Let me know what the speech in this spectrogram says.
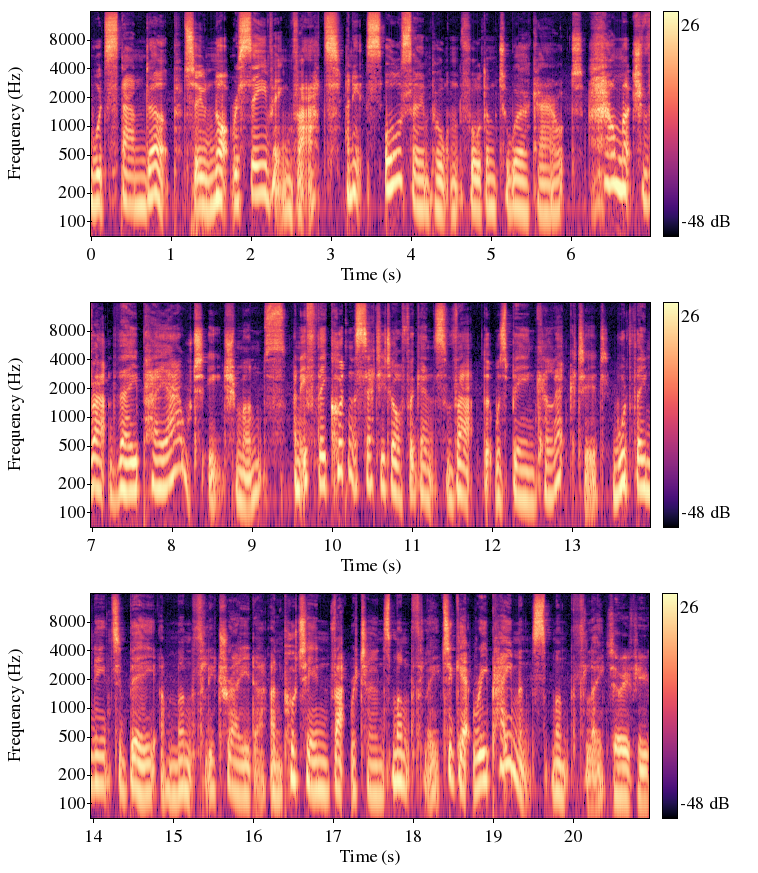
would stand up to not receiving VAT, and it's also important for them to work out how much VAT they pay out each month, and if they couldn't set it off against VAT that was being collected, would they need to be a monthly trader and put in VAT returns monthly to get repayments monthly? So if you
